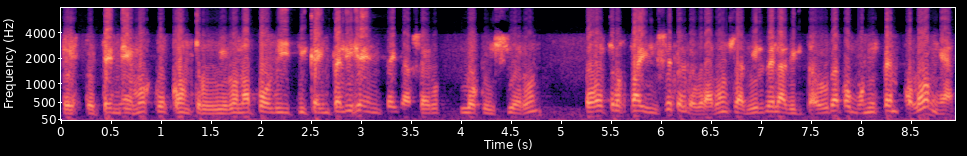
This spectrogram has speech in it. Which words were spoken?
este, tenemos que construir una política inteligente y hacer lo que hicieron otros países que lograron salir de la dictadura comunista en Polonia.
